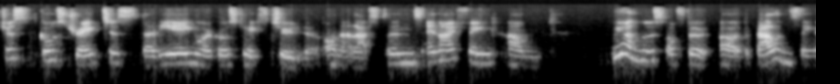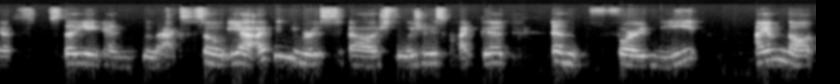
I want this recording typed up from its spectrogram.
just go straight to studying or go straight to the online lessons and I think um, we are lose of the uh, the balancing of studying and relax. So yeah, I think your uh, solution is quite good. And for me, I am not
